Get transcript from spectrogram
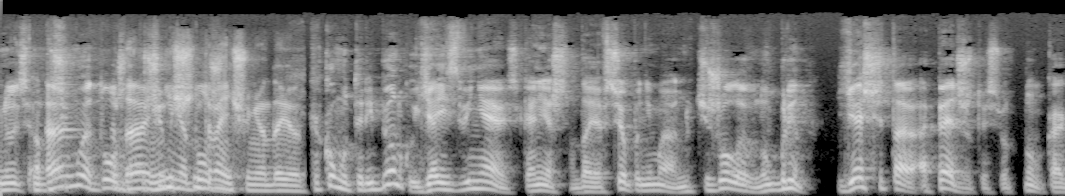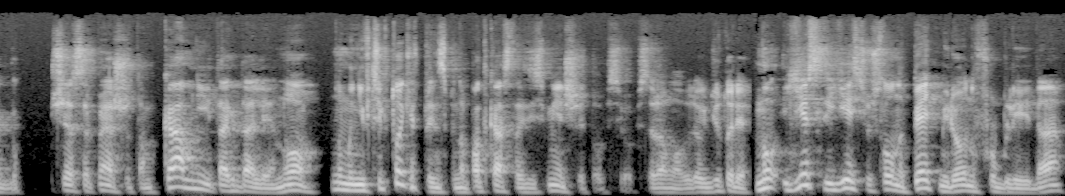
Ну, то есть, а Да, почему я должен? Да, почему я должен? ничего не отдает. какому-то ребенку, я извиняюсь, конечно, да, я все понимаю, ну, тяжелое, ну, блин, я считаю, опять же, то есть, вот, ну, как бы, сейчас я понимаю, что там камни и так далее, но, ну, мы не в ТикТоке, в принципе, на подкастах здесь меньше этого всего, все равно, аудитория. Но если есть, условно, 5 миллионов рублей, да,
